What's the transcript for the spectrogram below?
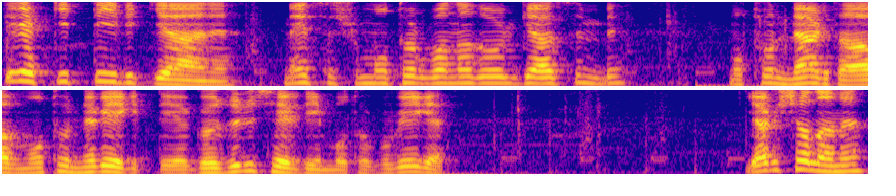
Direkt gittiydik yani. Neyse şu motor bana doğru gelsin bir. Motor nerede abi? Motor nereye gitti ya? Gözünü sevdiğim motor. Buraya gel. Yarış alanı.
